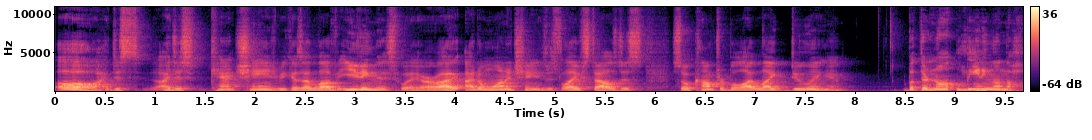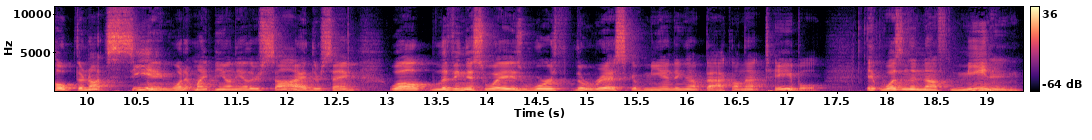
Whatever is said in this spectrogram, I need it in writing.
oh, I just I just can't change because I love eating this way, or I, I don't want to change. This lifestyle is just so comfortable. I like doing it. But they're not leaning on the hope. They're not seeing what it might be on the other side. They're saying, well, living this way is worth the risk of me ending up back on that table. It wasn't enough meaning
